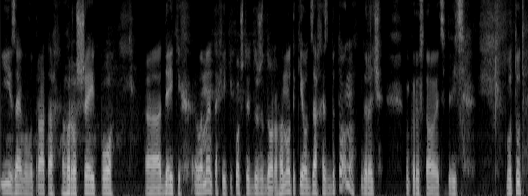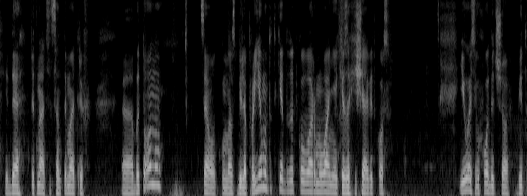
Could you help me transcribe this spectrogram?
і зайва витрата грошей по е, деяких елементах, які коштують дуже дорого. Ну, такий от захист бетону, до речі, використовується. Дивіться. От тут іде 15 см е, бетону. Це от у нас біля проєму таке додаткове армування, яке захищає від кос. І ось виходить, що від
